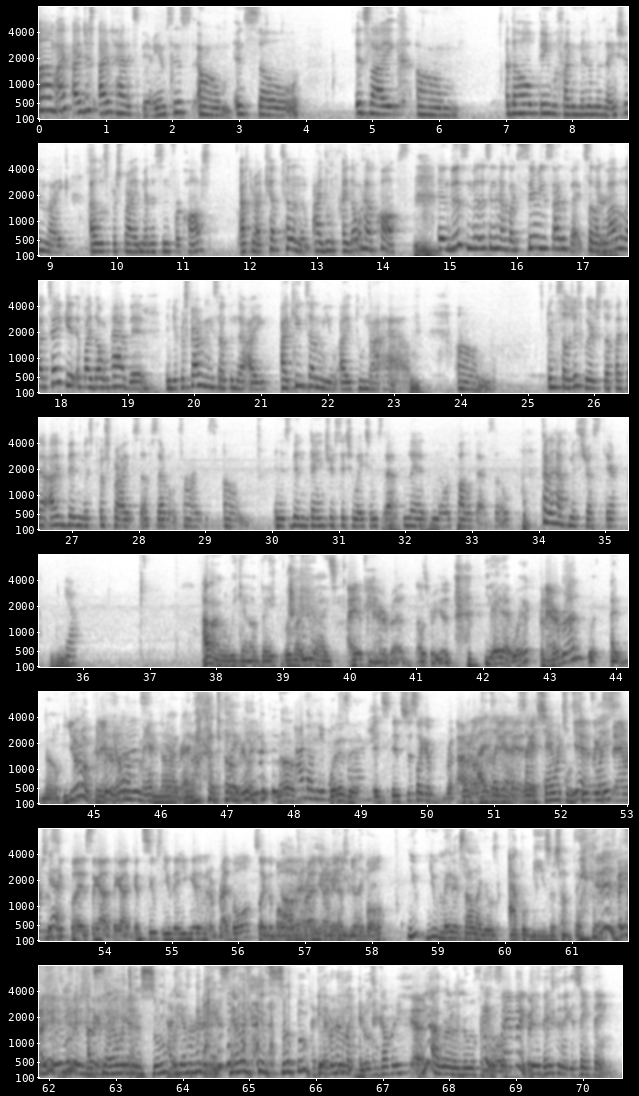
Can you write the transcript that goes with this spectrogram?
um, I, I just I've had experiences, um, and so it's like um, the whole thing with like minimization. Like I was prescribed medicine for coughs after I kept telling them I don't I don't have coughs, Mhm. and this medicine has like serious side effects. So like, why would I take it if I don't have it? And you're prescribing me something that I I keep telling you I do not have. Mm. Um, and so just weird stuff like that. I've been misprescribed stuff several times. Um, and it's been dangerous situations that led, you know, and followed that. So kind of have mistrust there. Mhm. Yeah. I don't have a weekend update. What about you guys? I ate a Panera bread. That was pretty good. You ate at where? Panera bread? What? I no. You don't know what Panera Wait, you don't bread know is? Panera- No, I, bread? no, I don't. Wait, really? no. I don't even. What is it? sorry. It's it's just like a I don't know. Uh, it's like they- a they- it's like a sandwich and soup place. yeah, soup it's like place. a sandwich and Yeah. soup place. They got they got good soups. You they, you can get them in a bread bowl. So like the bowl Oh, is that bread. You know what I mean? That was You eat really the bowl. You you made it sound like it was Applebee's or something. It is. But I, it, it's a like sandwich yeah. and soup. Have you ever heard of sandwich and soup? Have you ever heard of like Noodles and Company? Yeah. Yeah, I've heard of noodles. Okay, and It's well, the same thing, It's basically. basically like the same thing.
